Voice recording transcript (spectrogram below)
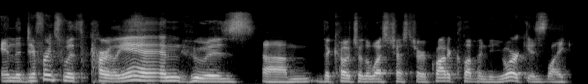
And the difference with Carly Ann, who is um, the coach of the Westchester Aquatic Club in New York, is like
